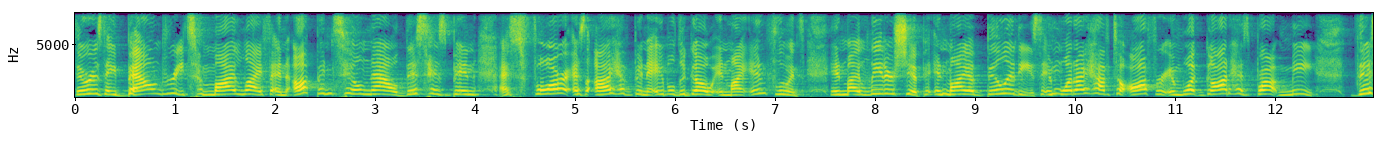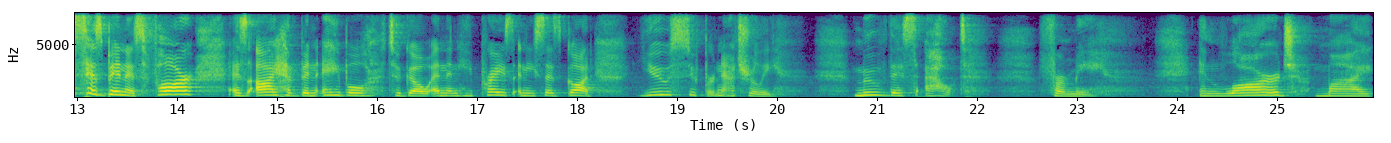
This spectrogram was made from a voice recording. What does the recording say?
There is a boundary to my life, and up until now, this has been as far as I have been able to go in my influence, in my leadership, in my abilities, in what I have to offer, in what God has brought me. This has been as far as I have been able to go. And then he prays and he says, God, you supernaturally move this out for me. Enlarge my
